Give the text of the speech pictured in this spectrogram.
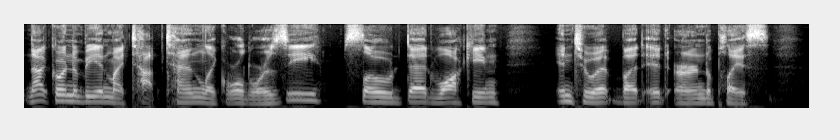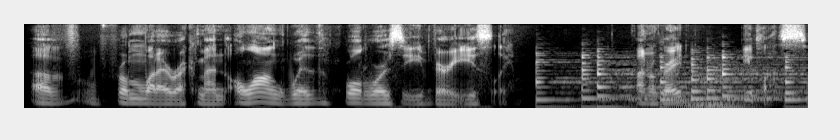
Not going to be in my top 10 like World War Z, slow, dead walking into it, but it earned a place of from what I recommend along with World War Z very easily. Final grade B plus.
